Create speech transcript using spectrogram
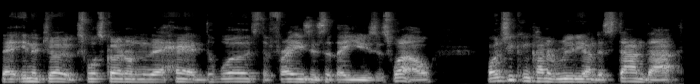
their inner jokes, what's going on in their head, the words, the phrases that they use as well. Once you can kind of really understand that,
